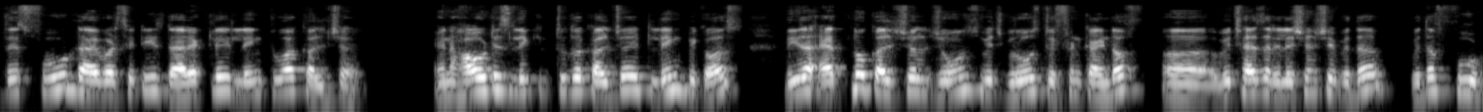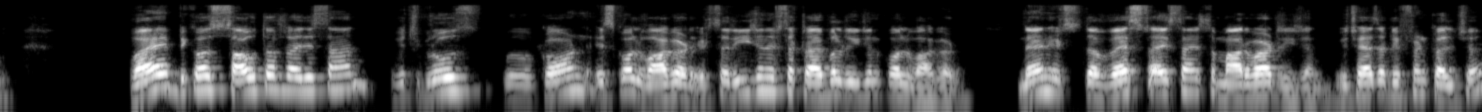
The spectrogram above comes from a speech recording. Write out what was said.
this food diversity is directly linked to a culture. And how it is linked to the culture it linked because these are ethno-cultural zones which grows different kind of uh, which has a relationship with the with the food. Why? Because south of rajasthan which grows uh, corn is called wagad. It's a region it's a tribal region called wagad. Then it's the west rajasthan it's the marwar region which has a different culture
